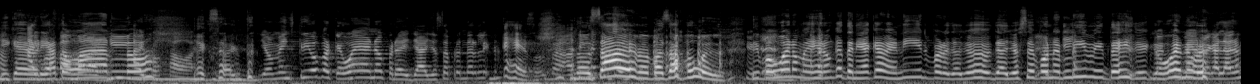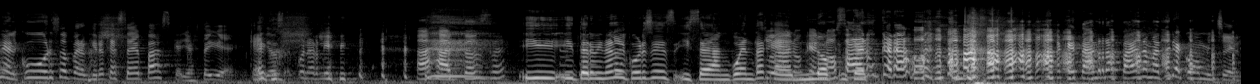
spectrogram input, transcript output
y que Ay, debería por favor. tomarlo. Ay, por favor. Exacto. Yo me inscribo porque bueno, pero ya yo sé aprender. li- ¿Qué es eso? O sea, No sabes, me pasa full. tipo, bueno, me dijeron que tenía que venir, pero ya yo, ya yo sé poner límites y yo dije, me, bueno, me regalaron el curso, pero quiero que sepas que yo estoy bien, que yo sé poner límites. Ajá, entonces. y, y terminan el curso y, y se dan cuenta Claro, que, que lo- no saben que- un carajo. que están raspadas en la materia como Michelle.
